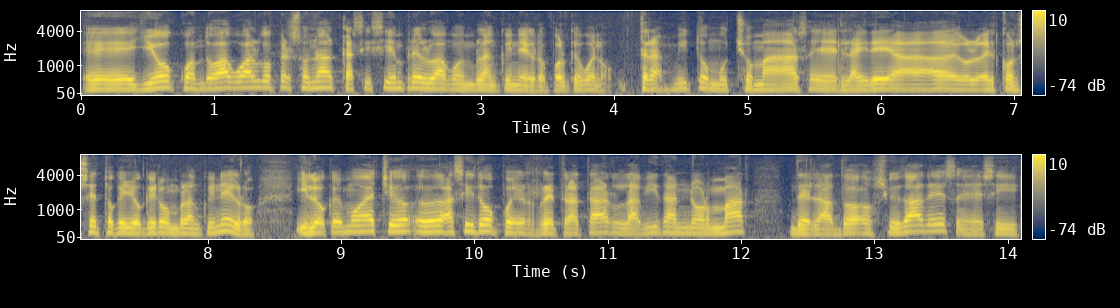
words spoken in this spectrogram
Eh, yo cuando hago algo personal casi siempre lo hago en blanco y negro, porque bueno, transmito mucho más eh, la idea, el concepto que yo quiero en blanco y negro. Y lo que hemos hecho ha sido pues retratar la vida normal de las dos ciudades, eh, si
